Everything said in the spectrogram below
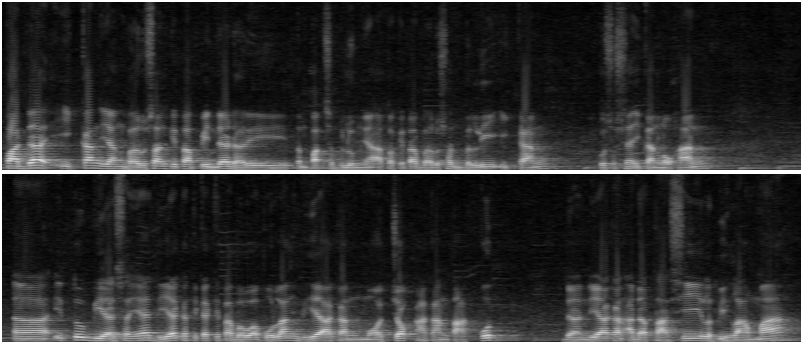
pada ikan yang barusan kita pindah dari tempat sebelumnya atau kita barusan beli ikan, khususnya ikan lohan, uh, itu biasanya dia ketika kita bawa pulang dia akan mojok, akan takut dan dia akan adaptasi lebih lama.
